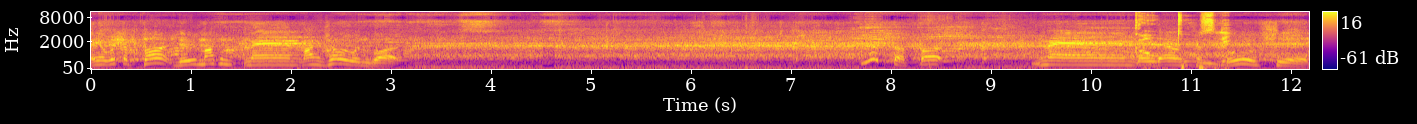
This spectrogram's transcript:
Yeah, what the fuck, dude? My man, my controller wouldn't block. What the fuck? Man, Go that was some sleep. bullshit.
